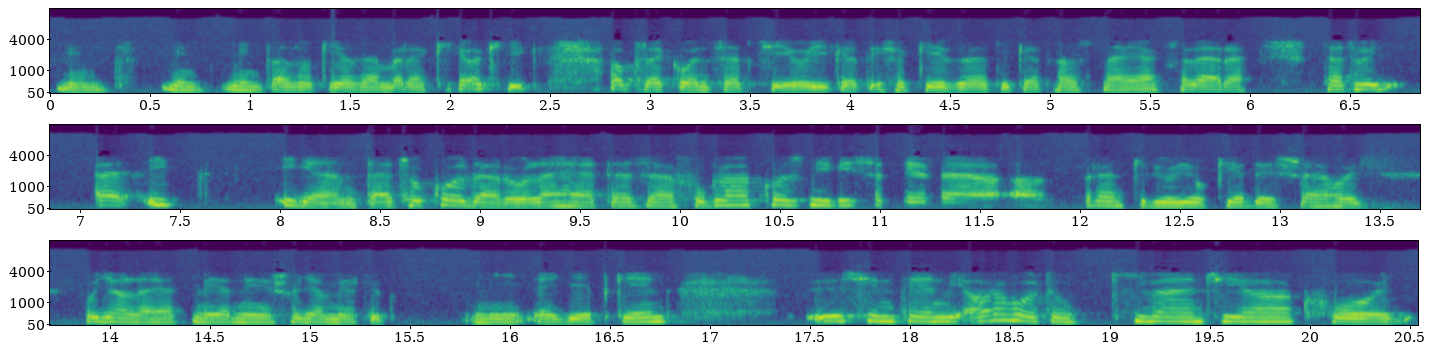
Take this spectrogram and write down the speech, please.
mint, mint, mint azok az emberek, akik a prekoncepcióikat és a képzeletüket használják fel erre. Tehát, hogy e, itt igen, tehát sok oldalról lehet ezzel foglalkozni, visszatérve a rendkívül jó kérdésre, hogy hogyan lehet mérni, és hogyan mértük mi egyébként. Őszintén mi arra voltunk kíváncsiak, hogy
